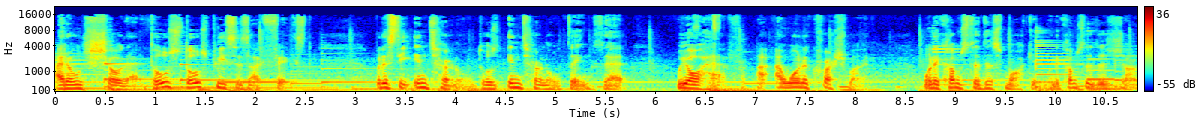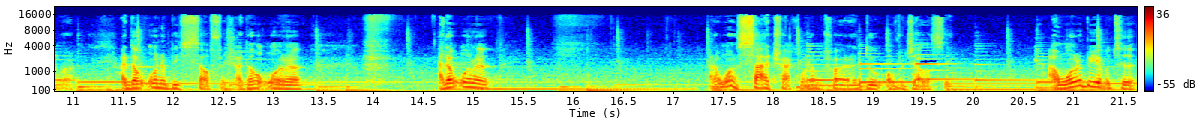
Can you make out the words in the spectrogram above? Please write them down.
I don't show that. Those those pieces I fixed, but it's the internal, those internal things that we all have. I, I want to crush mine when it comes to this market, when it comes to this genre. I don't want to be selfish. I don't want to. I don't want to. I don't want to sidetrack what I'm trying to do over jealousy. I want to be able to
